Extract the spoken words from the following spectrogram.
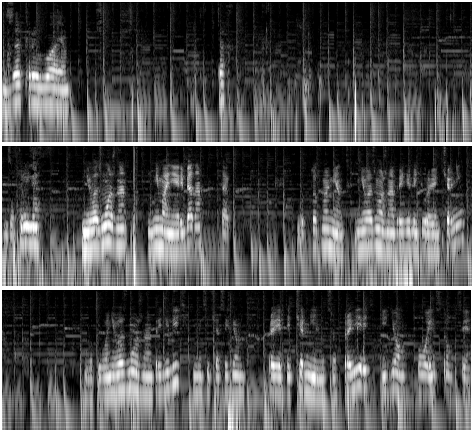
Закрываем. Так. Закрыли. Невозможно. Внимание, ребята. Так. Вот тот момент. Невозможно определить уровень чернил. Вот его невозможно определить. Мы сейчас идем проверьте чернильницу. Проверить. Идем по инструкции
